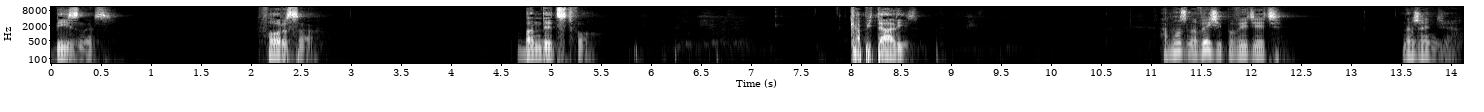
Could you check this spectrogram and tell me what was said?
biznes, forsa, bandyctwo, kapitalizm. A można wyjść i powiedzieć: narzędzia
